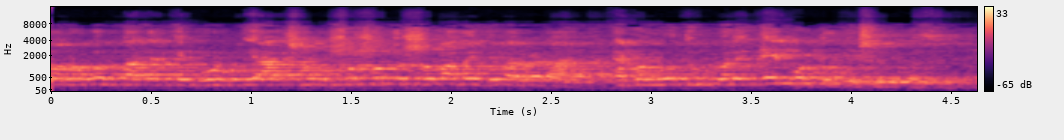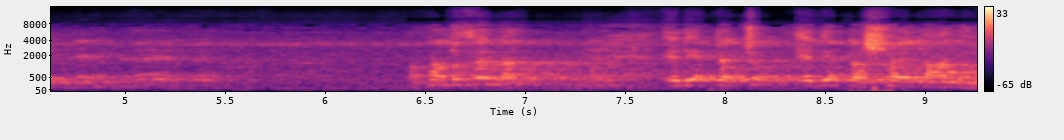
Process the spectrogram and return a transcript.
জনগণ তাদেরকে ভোট দিয়ে আর সংসদ সদস্য বানাইতে পারবে না। এখন নতুন করে এই পদ্ধতি শুরু করছে। কথা বুঝছেন না? এটি একটা এটি একটা শয়তানি।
